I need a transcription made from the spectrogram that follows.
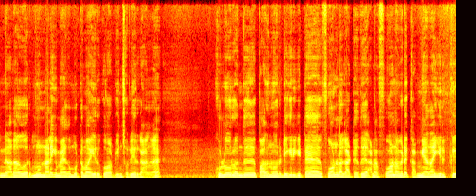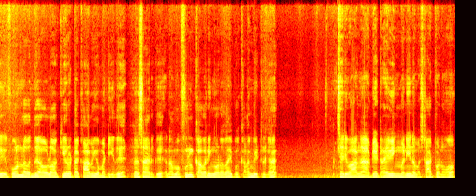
இன்னும் அதாவது ஒரு மூணு நாளைக்கு மேகமூட்டமாக இருக்கும் அப்படின்னு சொல்லியிருக்காங்க. குளிர் வந்து பதினோரு டிகிரி கிட்ட ஃபோனில் காட்டுது. ஆனால் ஃபோனை விட கம்மியாக தான் இருக்குது ஃபோனில் வந்து அவ்வளோ அக்யூரேட்டாக காமிக்க மாட்டேங்குது. ப்ளஸ்ஸாக இருக்குது நம்ம ஃபுல் கவரிங்கோட தான் இப்போ கிளம்பிகிட்ருக்கேன் சரி வாங்க. அப்படியே டிரைவிங் பண்ணி நம்ம ஸ்டார்ட் பண்ணுவோம்.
